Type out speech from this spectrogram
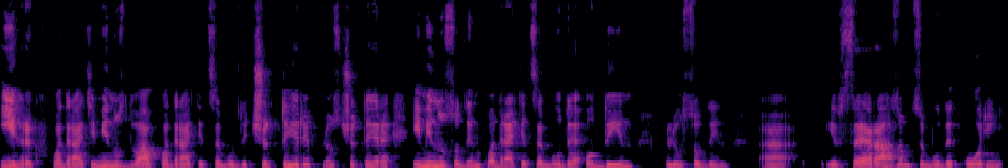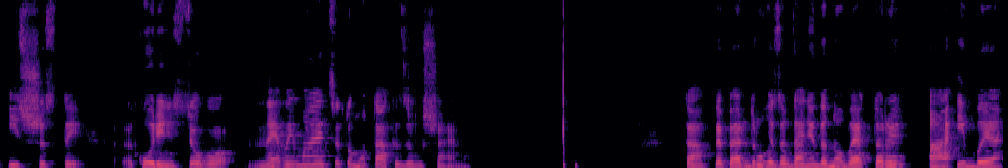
y в квадраті мінус 2 в квадраті це буде 4 плюс 4, і мінус 1 в квадраті це буде 1 плюс 1. І все разом це буде корінь із 6. Корінь з цього не виймається, тому так і залишаємо. Так, тепер друге завдання. Дано вектори А і Б.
